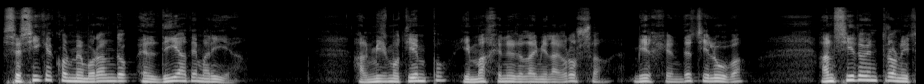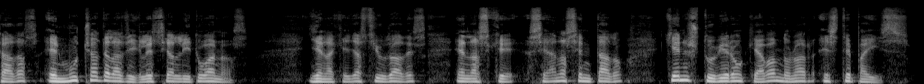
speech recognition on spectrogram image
se sigue conmemorando el Día de María. Al mismo tiempo, imágenes de la milagrosa Virgen de Siluba han sido entronizadas en muchas de las iglesias lituanas y en aquellas ciudades en las que se han asentado quienes tuvieron que abandonar este país.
